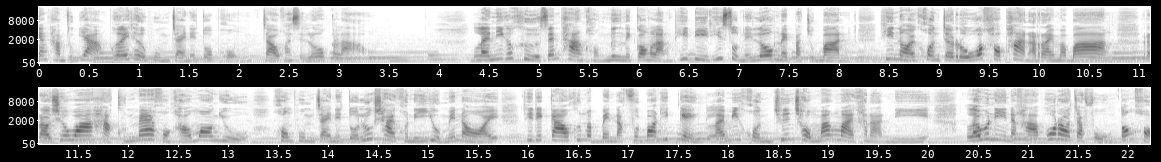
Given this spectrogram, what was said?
ยังทำทุกอย่างเพื่อให้เธอภูมิใจในตัวผม เจ้าคาเซโลกล่าว และนี่ก็คือเส้นทางของหนึ่งในกองหลังที่ดีที่สุดในโลกในปัจจุบัน ที่น้อยคนจะรู้ว่าเขาผ่านอะไรมาบ้าง เราเชื่อว่าหากคุณแม่ของเขามองอยู่ คงภูมิใจในตัวลูกชายคนนี้อยู่ไม่น้อย ที่ได้ก้าวขึ้นมาเป็นนักฟุตบอลที่เก่ง และมีคนชื่นชมมากมายขนาดนี้ แล้ววันนี้นะคะ พวกเราจะฝูงต้องขอ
